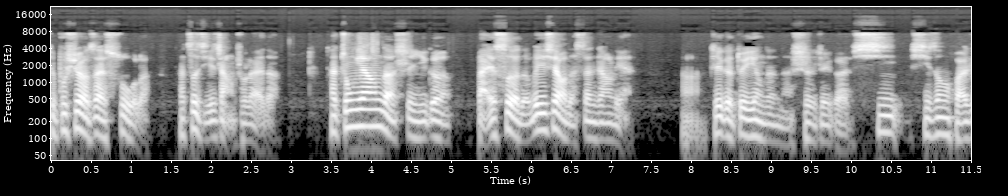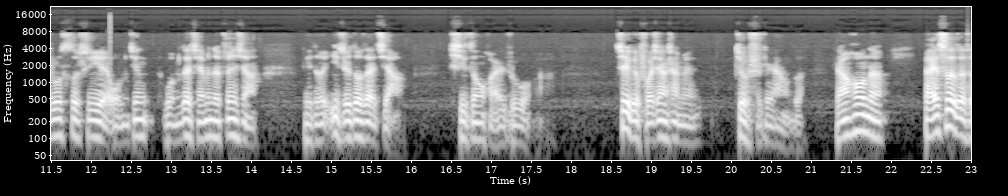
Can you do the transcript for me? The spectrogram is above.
就不需要再塑了，它自己长出来的。它中央的是一个白色的微笑的三张脸。啊，这个对应的呢是这个西西增怀珠四十叶，我们经我们在前面的分享里头一直都在讲西增怀珠啊，这个佛像上面就是这样子。然后呢，白色的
